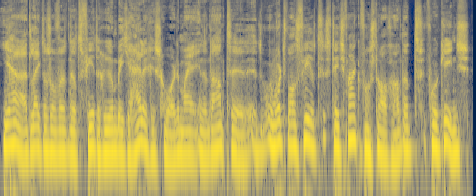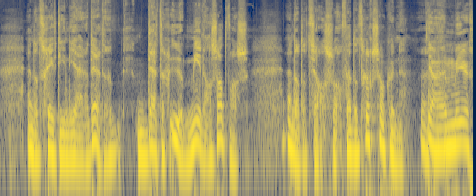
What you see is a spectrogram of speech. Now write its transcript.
Ja, het lijkt alsof het, dat 40 uur een beetje heilig is geworden. Maar inderdaad, uh, het wordt wel steeds vaker van stal gehaald dat voor Keynes, en dat schreef hij in de jaren 30, 30 uur meer dan zat was. En dat het zelfs wel verder terug zou kunnen. Uh, ja, en meer,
